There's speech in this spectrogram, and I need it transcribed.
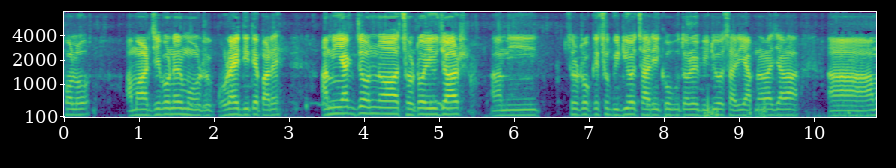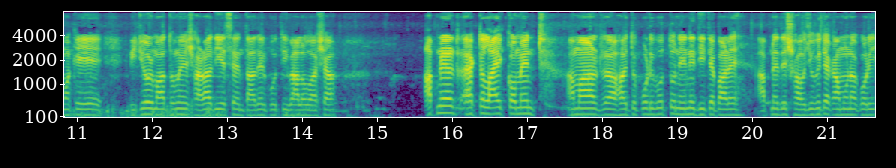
ফলো আমার জীবনের মোড় ঘোরাই দিতে পারে। আমি একজন ছোট ইউজার আমি ছোট কিছু ভিডিও ছাড়ি, কবুতরের ভিডিও ছাড়ি। আপনারা যারা আমাকে ভিডিওর মাধ্যমে সাড়া দিয়েছেন, তাদের প্রতি ভালোবাসা। আপনার একটা লাইক কমেন্ট আমার হয়তো পরিবর্তন এনে দিতে পারে। আপনাদের সহযোগিতা কামনা করি।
